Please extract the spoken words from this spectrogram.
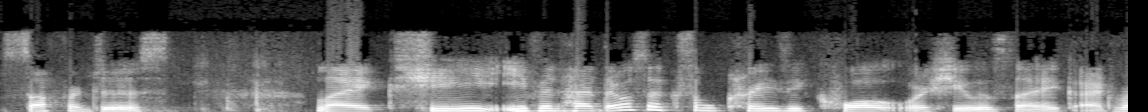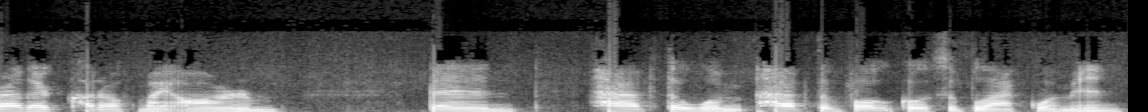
suffragist, like she even had there was like some crazy quote where she was like, "I'd rather cut off my arm than have the woman have the vote go to black women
